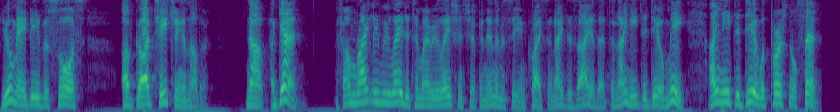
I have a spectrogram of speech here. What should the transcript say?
you may be the source of God teaching another. Now, again, if I'm rightly related to my relationship and intimacy in Christ and I desire that, then I need to deal, me, I need to deal with personal sin.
